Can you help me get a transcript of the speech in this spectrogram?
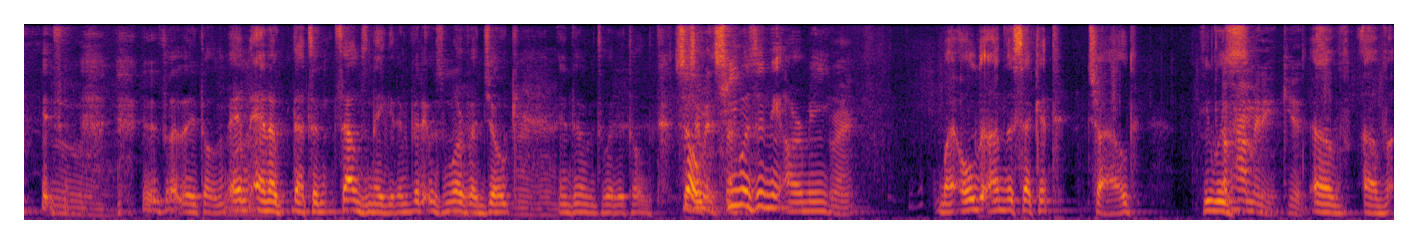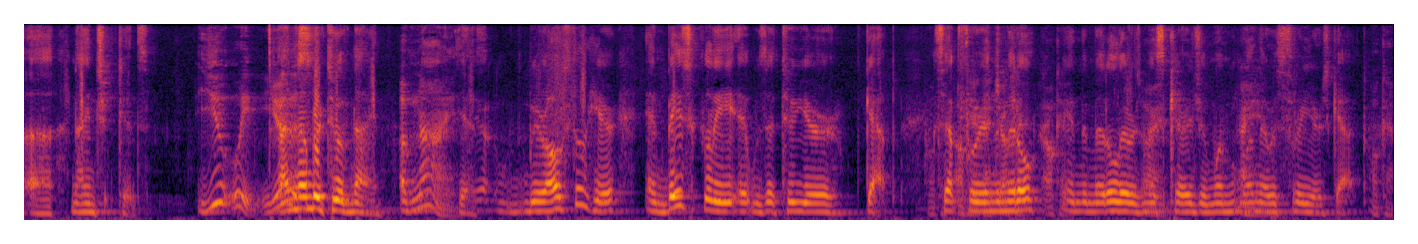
That's what they told him, and and that's a, sounds negative, but it was more of a joke right. in terms of what he told him. So so- he was in the army. Right. My old, I'm the second child. He was Of how many kids? of of uh, nine ch- kids. you wait. You're I'm the number two of nine. of nine. Yes, we were all still here, and basically it was a two-year gap, Okay, except okay, for in the middle. Okay. In the middle there was miscarriage, and one Right. one there was three years gap. okay.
